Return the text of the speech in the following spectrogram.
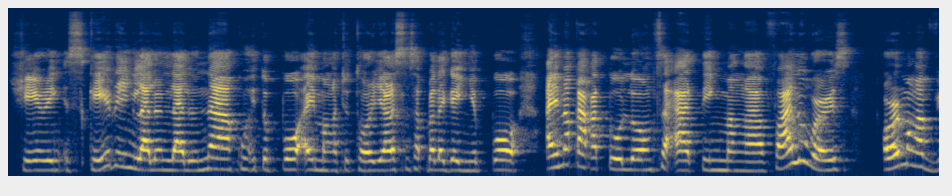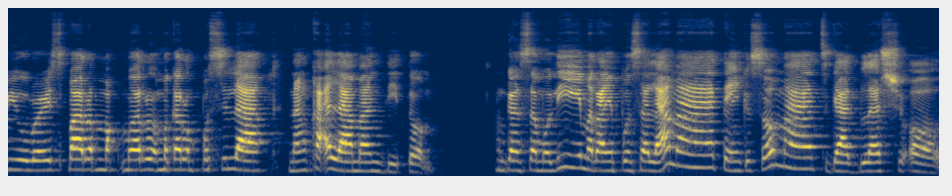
Sharing is caring, lalo-lalo na kung ito po ay mga tutorials na sa palagay niyo po ay makakatulong sa ating mga followers or mga viewers para magkaroon po sila ng kaalaman dito. Hanggang sa muli, maraming pong salamat. Thank you so much. God bless you all.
